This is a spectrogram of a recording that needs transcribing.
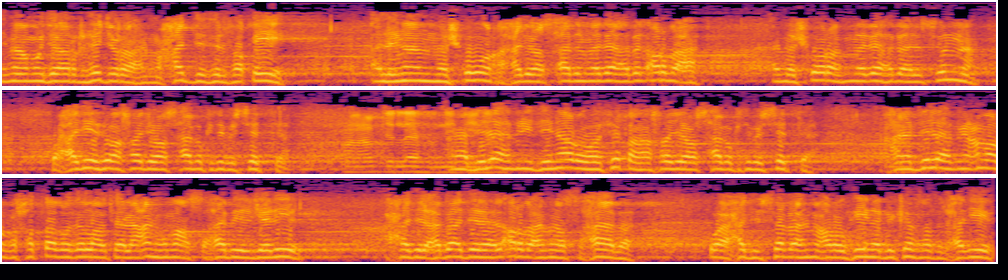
إمام دار الهجرة المحدث الفقيه. الإمام المشهور أحد أصحاب المذاهب الأربعة المشهورة من مذاهب أهل السنة وحديثه أخرجه أصحاب الكتب الستة. عن عبد الله بن عن عبد الله بن دينار وهو ثقة أخرجه أصحاب الكتب الستة. عن عبد الله بن عمر بن الخطاب رضي الله تعالى عنهما الصحابي الجليل أحد العباد الأربعة من الصحابة وأحد السبعة المعروفين بكثرة الحديث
